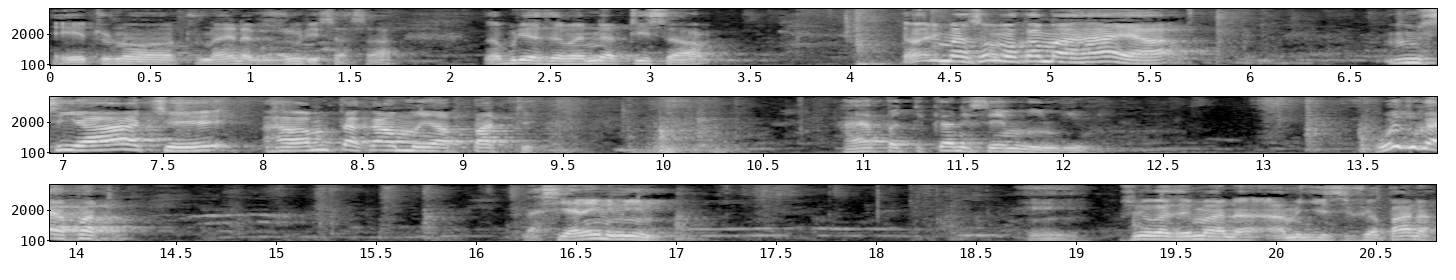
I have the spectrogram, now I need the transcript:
eh tuna, tunaenda vizuri sasa. Zaburi ya 89 Yaani masomo kama haya msiaache hamtakaa yapate. Hayapatikani sehemu nyingine. Wewe ukayapata. Na si nini mimi? Eh, sio kasema amejisifia pana.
